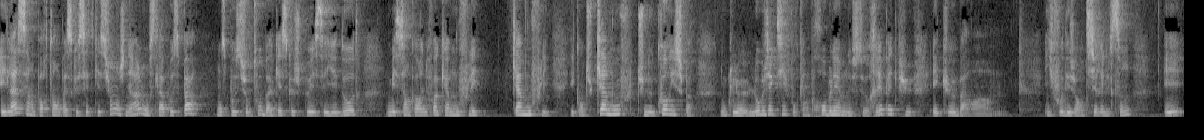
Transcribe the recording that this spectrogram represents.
Et là, c'est important parce que cette question, en général, on se la pose pas. On se pose surtout, bah, qu'est-ce que je peux essayer d'autre? Mais c'est encore une fois camouflé. Camouflé. Et quand tu camoufles, tu ne corriges pas. Donc l'objectif pour qu'un problème ne se répète plus et que bah, il faut déjà en tirer le son et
